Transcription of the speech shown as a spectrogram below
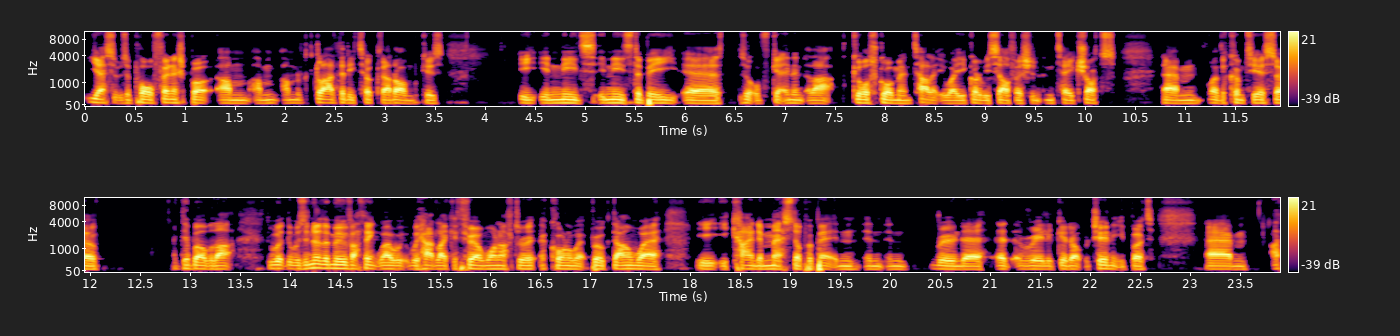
yes, it was a poor finish, but um, I'm I'm glad that he took that on because he, he needs he needs to be uh, sort of getting into that goal score mentality where you've got to be selfish and, and take shots um, where they come to you. So I did well with that. There was another move I think where we, had like a three on one after a corner where it broke down where he, he kind of messed up a bit and, and, and ruined a, a, really good opportunity. But um, I,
